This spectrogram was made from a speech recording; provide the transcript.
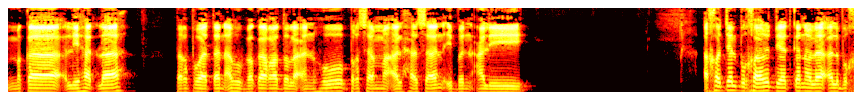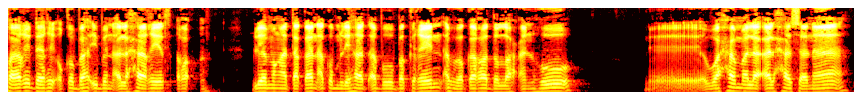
Maka lihatlah perbuatan Abu Bakar radhiallahu anhu bersama Al Hasan ibn Ali. Akhajal Bukhari diatkan oleh Al Bukhari dari Uqbah ibn Al Harith. Beliau mengatakan aku melihat Abu Bakrin Abu Bakar radhiallahu anhu wahamala Al Hasana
